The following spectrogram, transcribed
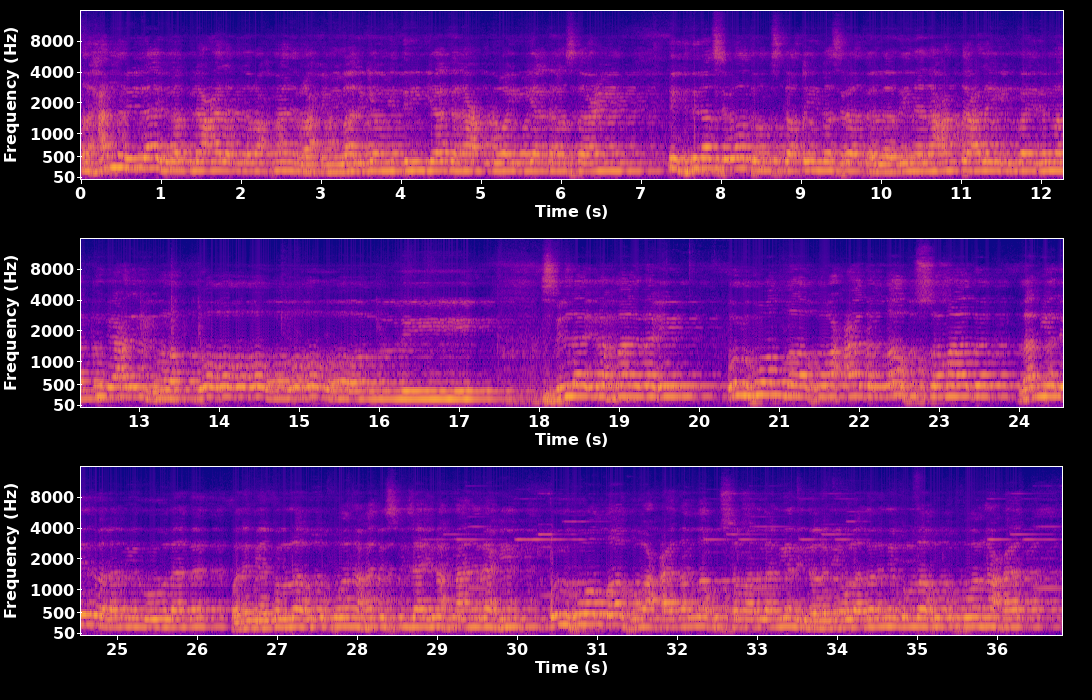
الحمد لله رب العالمين. الرحمن الرحيم. مالك يوم الدين. إياك نعبد وإياك نستعين. اهدنا الصراط المستقيم صراط الذين أنعمت عليهم غير المغضوب عليهم ولا الضالين. بسم الله الرحمن الرحيم. قل هو الله أحد الله الصمد لم يلد ولم يولد ولم يكن له كفوا أحد. بسم الله الرحمن الرحيم. قل هو الله أحد الله الصمد لم يلد ولم يولد ولم يكن له كفوا أحد.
